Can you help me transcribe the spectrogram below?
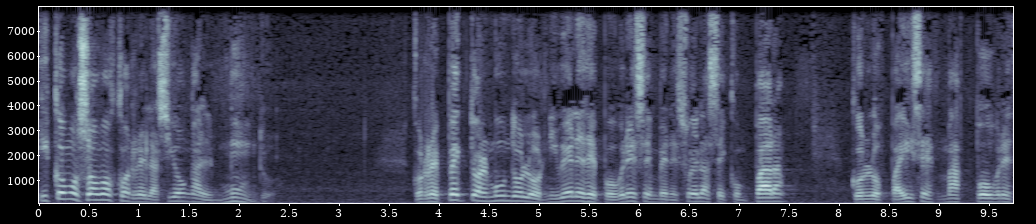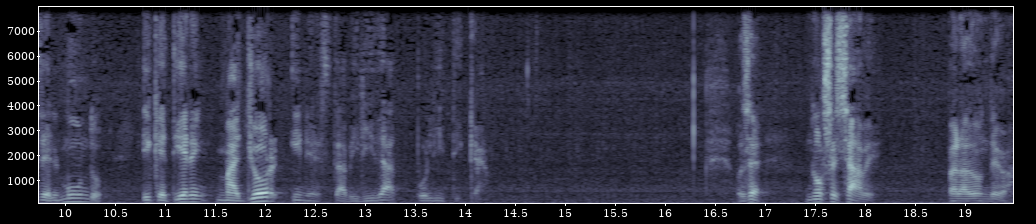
¿Y cómo somos con relación al mundo? Con respecto al mundo, los niveles de pobreza en Venezuela se comparan con los países más pobres del mundo y que tienen mayor inestabilidad política. O sea, no se sabe para dónde va.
